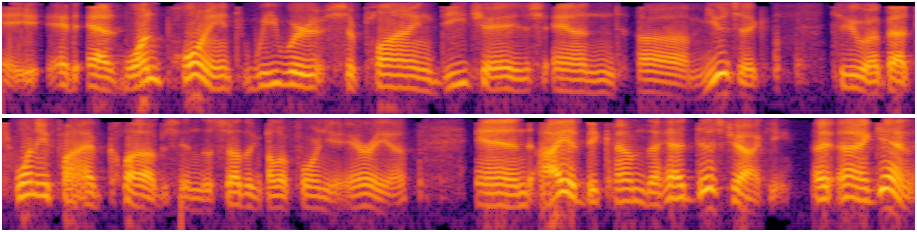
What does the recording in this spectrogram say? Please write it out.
at, at one point, we were supplying DJs and uh, music to about 25 clubs in the Southern California area, and I had become the head disc jockey. And again,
